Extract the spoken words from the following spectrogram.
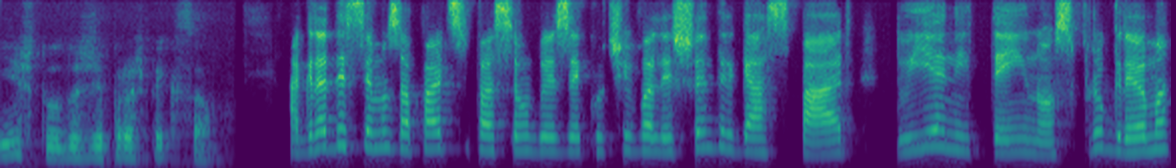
e estudos de prospecção. Agradecemos a participação do executivo Alexandre Gaspar, do INT, em nosso programa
